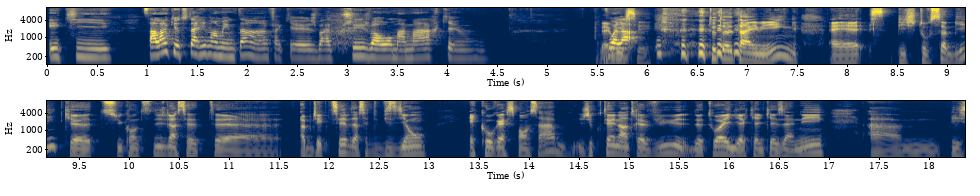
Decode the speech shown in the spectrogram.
et qui. Ça a l'air que tout arrive en même temps. Hein, fait que je vais accoucher, je vais avoir ma marque. Ben voilà. oui, c'est tout un timing. puis je trouve ça bien que tu continues dans cet objectif, dans cette vision éco-responsable. J'écoutais une entrevue de toi il y a quelques années, puis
